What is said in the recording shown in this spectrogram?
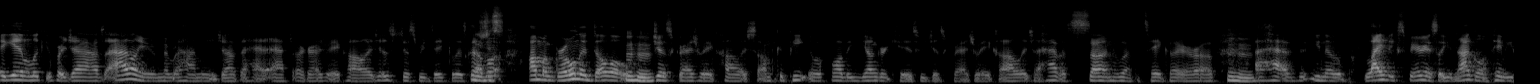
again looking for jobs. I don't even remember how many jobs I had after I graduated college. It was just ridiculous because I'm, a- I'm a grown adult who Mhm. just graduated college, so I'm competing with all the younger kids who just graduated college. I have a son who I have to take care of. Mhm. I have the, you know life experience, so you're not going to pay me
